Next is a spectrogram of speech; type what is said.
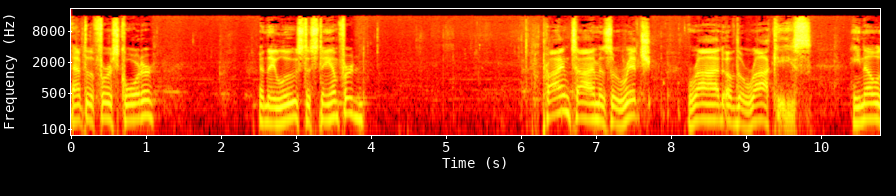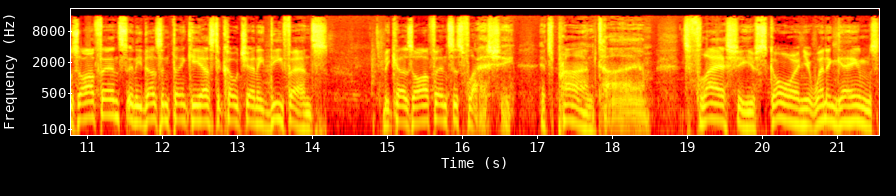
after the first quarter? And they lose to Stanford? Prime time is the rich rod of the Rockies. He knows offense and he doesn't think he has to coach any defense because offense is flashy. It's prime time. It's flashy. You're scoring. You're winning games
